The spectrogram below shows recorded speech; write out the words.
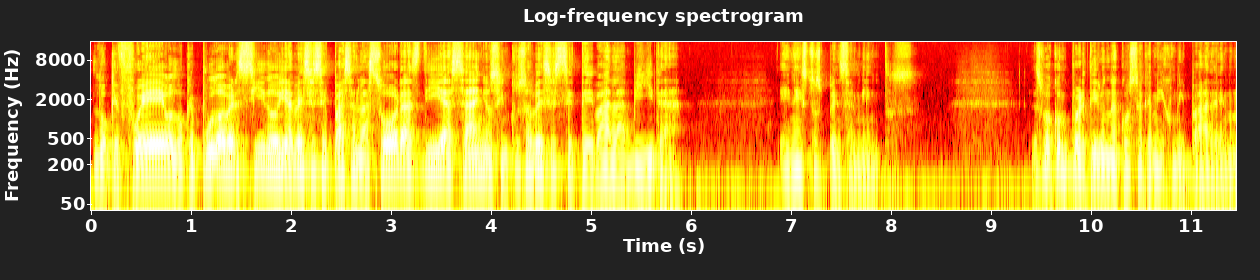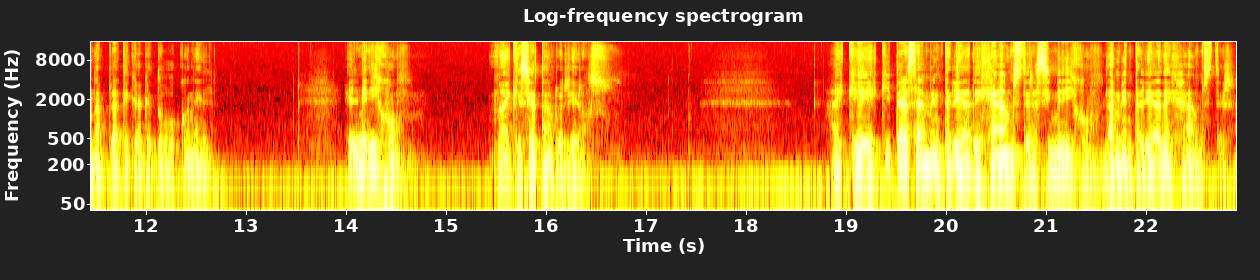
lo que fue o lo que pudo haber sido y a veces se pasan las horas, días, años, incluso a veces se te va la vida en estos pensamientos. Les voy a compartir una cosa que me dijo mi padre en una plática que tuvo con él. Él me dijo, no hay que ser tan rolleros. Hay que quitarse la mentalidad de hámster, así me dijo, la mentalidad de hámster.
